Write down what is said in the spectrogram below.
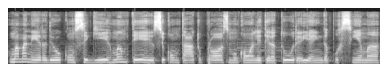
uma maneira de eu conseguir manter esse contato próximo com a literatura e ainda por cima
